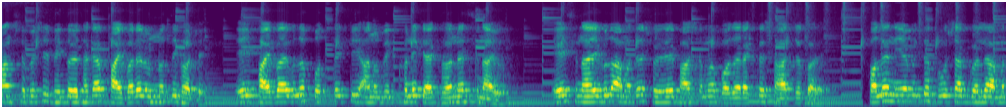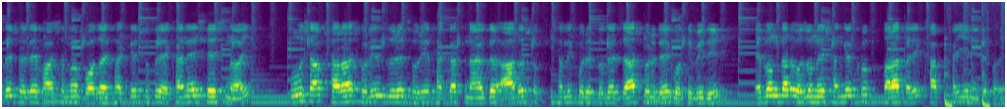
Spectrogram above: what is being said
মাংসপেশির ভিতরে থাকা ফাইবারের উন্নতি ঘটে। এই ফাইবারগুলো প্রত্যেকটি আণুবীক্ষণিক এক ধরনের স্নায়ু। এই স্নায়ুগুলো আমাদের শরীরের ভারসাম্য বজায় রাখতে সাহায্য করে। ফলে নিয়মিত পুশ আপ করলে আমাদের শরীরের ভারসাম্য বজায় থাকে। শুধু এখানেই শেষ নয় পুশ আপ সারা শরীর জুড়ে ছড়িয়ে থাকা স্নায়ুদের আরও শক্তিশালী করে তোলে, যা শরীরের গতিবিধি এবং তার ওজনের সঙ্গে খুব তাড়াতাড়ি খাপ খাইয়ে নিতে পারে।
